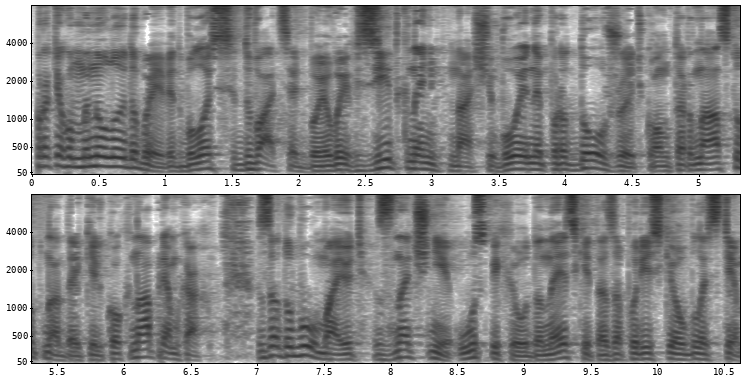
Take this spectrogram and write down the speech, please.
Протягом минулої доби відбулось 20 бойових зіткнень. Наші воїни продовжують контрнаступ на декількох напрямках. За добу мають значні успіхи у Донецькій та Запорізькій області.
